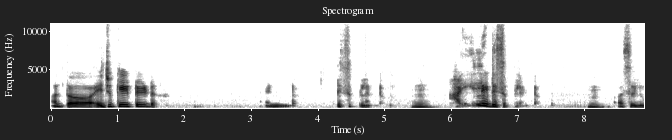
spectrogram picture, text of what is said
అంత educated and disciplined highly disciplined అసలు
